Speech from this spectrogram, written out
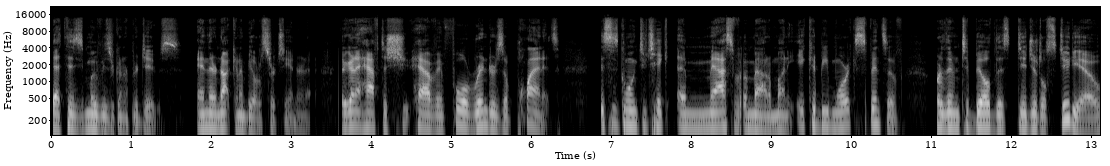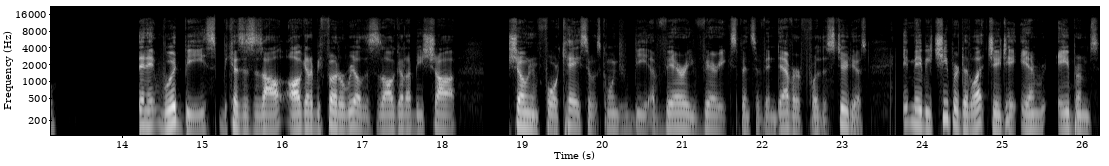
that these movies are going to produce. And they're not going to be able to search the internet. They're going to have to sh- have full renders of planets. This is going to take a massive amount of money. It could be more expensive for them to build this digital studio than it would be because this is all all going to be photoreal. This is all going to be shot shown in 4K, so it's going to be a very very expensive endeavor for the studios. It may be cheaper to let JJ Abrams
